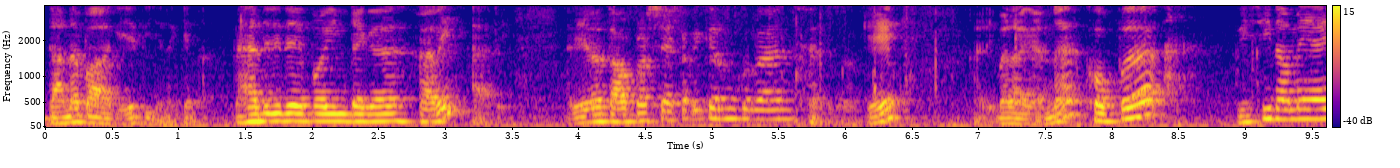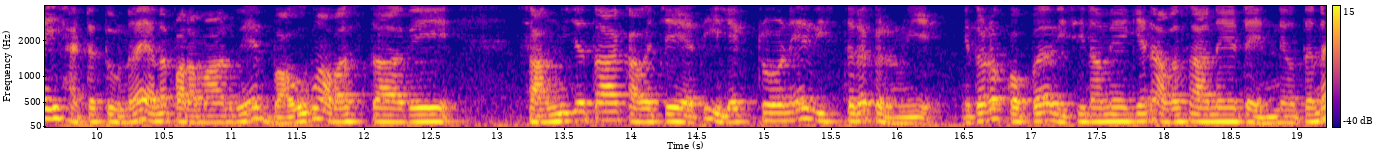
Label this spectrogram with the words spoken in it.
ධනභාගේ තියෙන කෙන. පැහැදිලිදේ පොයින්ට එක? හරි හරි. හරි තව ප්‍රශ්යක් අපි කරමුක බන් හරිගේ හරි බලාගන්න. කොප විසි නමයයි හැටතුන යන පරමාණුවේ බෞම අවස්ථාවේ සංවිජතා කවචේ ඇති ඉලෙක්ට්‍රෝනය විස්තර කරනුයේ එතොට කොප විසි නමය කියන අවසානයට එන්න ඔතන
